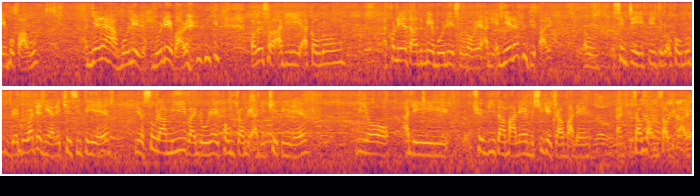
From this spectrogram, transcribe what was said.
နေမဟုတ်ပါဘူးအများနဲ့ဟာမွေးနေ့မွေးနေ့ပါပဲ ဘာဖြစ်ဆိုတော့အဒီအကုန်လုံးခုနှစ်ရက်သားသမီးရဲ့မွေးနေ့ဆိုတော့ပဲအဒီအများနဲ့လှူပြပါတယ်ဟိုအစင်တေပြည်သူတို့အကုန်လုံးလှူတယ်လိုအပ်တဲ့နေရာတွေဖြည့်ဆည်းပေးရယ်ပြီးတော့ဆိုလာမီးပဲလိုတဲ့ဖုန်းကြောင်းတွေအဒီဖြည့်ပေးတယ်ပြီးတော့အဒီချွေပြည်သားမှာလည်းမရှိတဲ့ကြောင်းမှာလည်းအကြောင်းဆောင်စောက်နေပါတယ်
